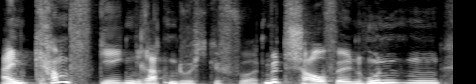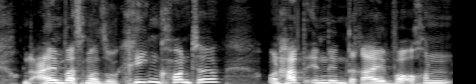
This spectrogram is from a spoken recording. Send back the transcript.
einen Kampf gegen Ratten durchgeführt. Mit Schaufeln, Hunden und allem, was man so kriegen konnte. Und hat in den drei Wochen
